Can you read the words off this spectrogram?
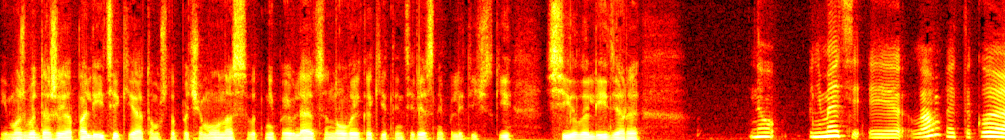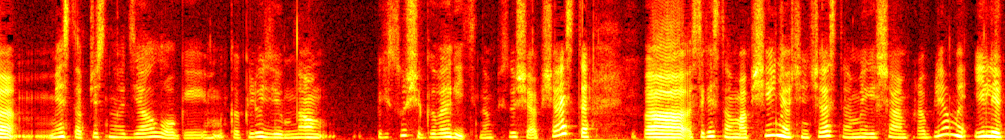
и, может быть, даже и о политике, о том, что почему у нас вот не появляются новые какие-то интересные политические силы, лидеры. Ну, понимаете, э, лампа – это такое место общественного диалога, и мы, как люди, нам присуще говорить, нам присуще общаться. И по средствам общения очень часто мы решаем проблемы или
